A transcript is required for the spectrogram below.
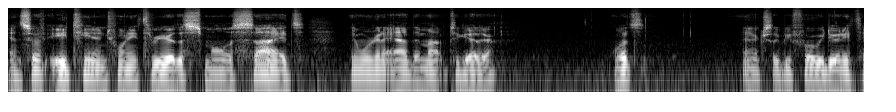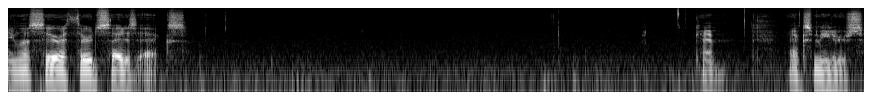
And so if 18 and 23 are the smallest sides, then we're going to add them up together. Let's actually, before we do anything, let's say our third side is x. Okay, x meters.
